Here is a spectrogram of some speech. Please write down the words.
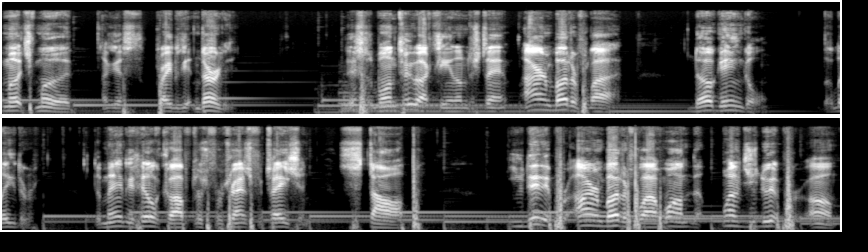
much mud. I guess afraid of getting dirty. This is one too I can't understand. Iron Butterfly. Doug Ingle, the leader, demanded helicopters for transportation. Stop. You did it for Iron Butterfly. Why, why did you do it for um,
